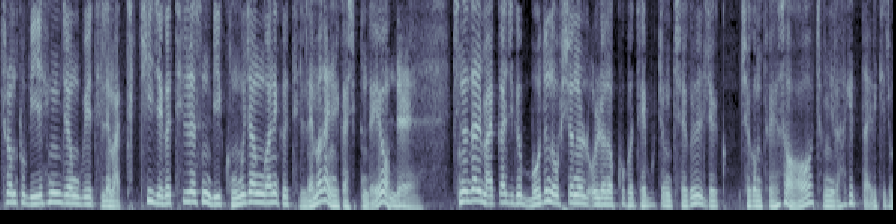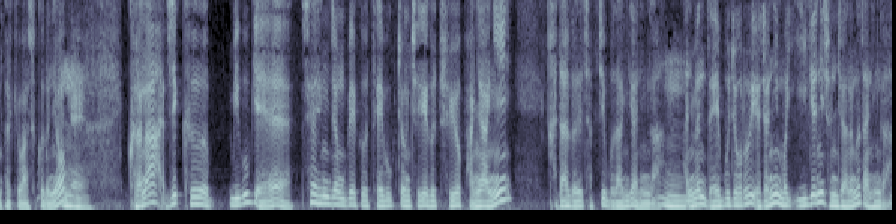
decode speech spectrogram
트럼프 미 행정부의 딜레마, 특히 이제 그 틸러슨 미 국무장관의 그 딜레마가 아닐까 싶은데요. 네. 지난달 말까지 그 모든 옵션을 올려놓고 그 대북 정책을 이제 재검토해서 정리를 하겠다 이렇게 좀 밝혀왔었거든요. 네. 그러나 아직 그 미국의 새 행정부의 그 대북 정책의 그 주요 방향이 가닥을 잡지 못한 게 아닌가. 음. 아니면 내부적으로 여전히 뭐 이견이 존재하는 것 아닌가.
